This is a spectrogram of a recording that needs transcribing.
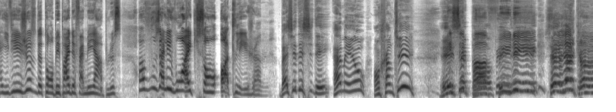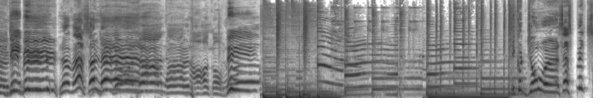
Il vient juste de tomber père de famille en plus. Ah, vous allez voir qu'ils sont hot, les jeunes. Ben, c'est décidé. Hein, Méo? On chante-tu? Et c'est pas fini, c'est rien qu'un début. Le vent se lève. Écoute, Joe, euh, ça se peut-tu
